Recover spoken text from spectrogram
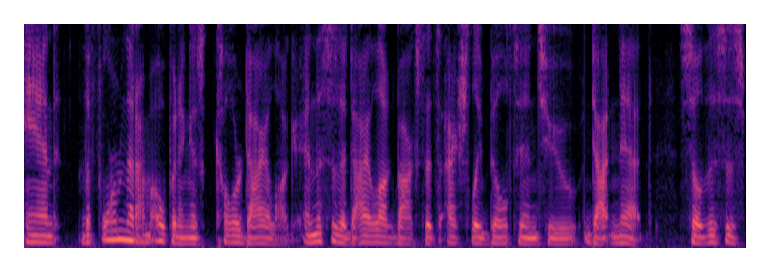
And the form that I'm opening is color dialog, and this is a dialog box that's actually built into .NET. So this is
